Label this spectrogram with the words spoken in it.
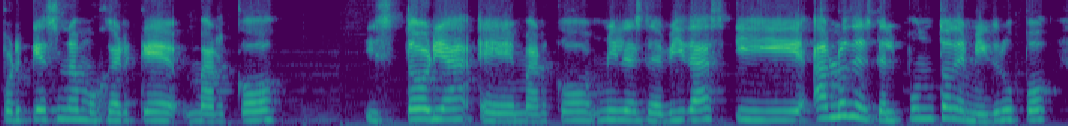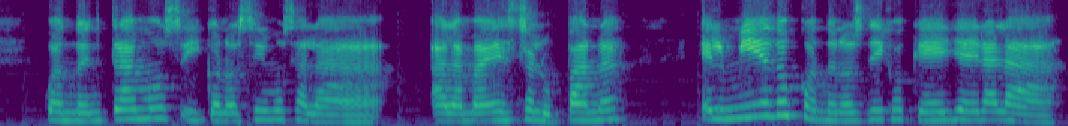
porque es una mujer que marcó historia, eh, marcó miles de vidas. Y hablo desde el punto de mi grupo, cuando entramos y conocimos a la, a la maestra Lupana, el miedo cuando nos dijo que ella era la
